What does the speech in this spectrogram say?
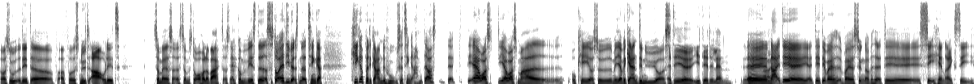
os ud lidt og, og fået snydt arv lidt, som, er, som står og holder vagt, og så ja. kommer vi afsted. Og så står jeg alligevel sådan og tænker, kigger på det gamle hus og tænker, ah, der er også, det er jo også, de er jo også meget øh, okay og søde, men jeg vil gerne det nye også. Er det øh, i dette land? Øh, øh, nej, det er det, det, hvor, jeg, hvor jeg synger, hvad hedder det, Se Henrik, se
